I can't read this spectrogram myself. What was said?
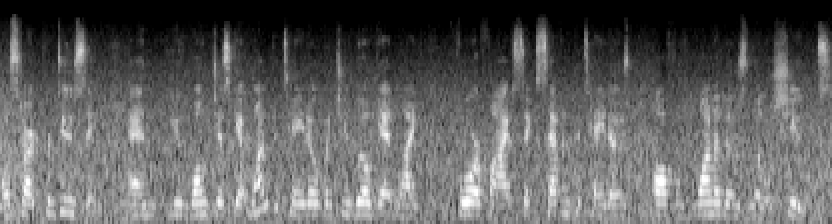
will start producing. And you won't just get one potato but you will get like four five six seven potatoes off of one of those little shoots.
